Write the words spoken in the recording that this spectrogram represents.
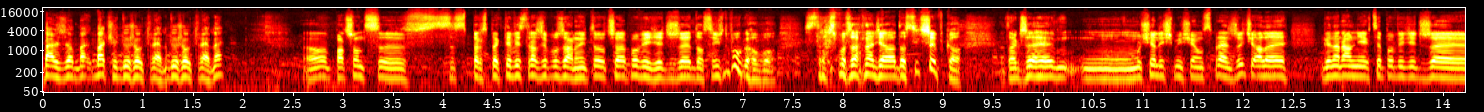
bardzo ma, macie dużą tremę, dużą tremę. No, patrząc e, z, perspektywy Straży Pożarnej, to trzeba powiedzieć, że dosyć długo, bo Straż Pożarna działa dosyć szybko. Także mm, musieliśmy się sprężyć, ale generalnie chcę powiedzieć, że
